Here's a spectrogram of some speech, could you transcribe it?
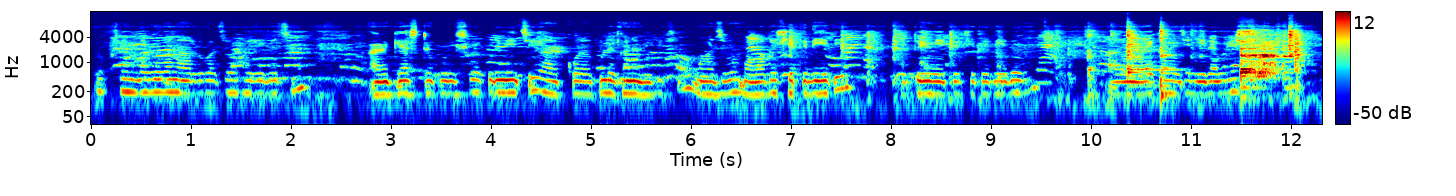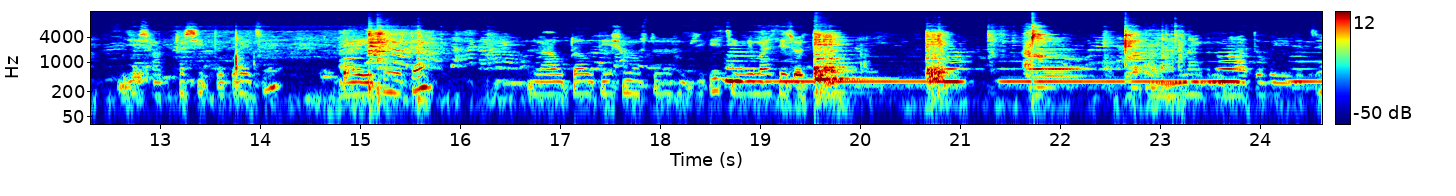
খুব সুন্দরভাবে আলু ভাজা হয়ে গেছে। আর গ্যাসটা পরিষ্কার করে নিয়েছি, আর কড়াগুলো এখানে রেখেছি। মাছবো বাবাকে খেতে দিয়ে দিই দুই মেয়েকে খেতে দিয়ে দেবো। আর এখানে যে নিরামিষ যে শাকটা সিদ্ধ করেছে আর এই যে এটা লাউ টাউ দিয়ে সমস্ত সবজি দিয়ে চিংড়ি মাছ দিয়ে চচ্চড়ি রান্না হয়ে গেছে।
